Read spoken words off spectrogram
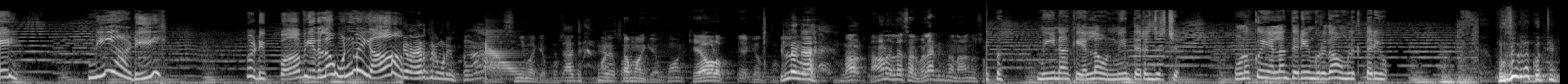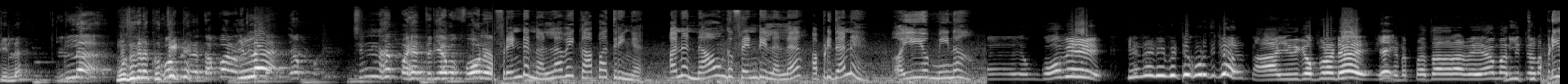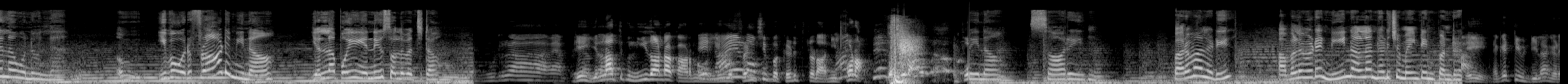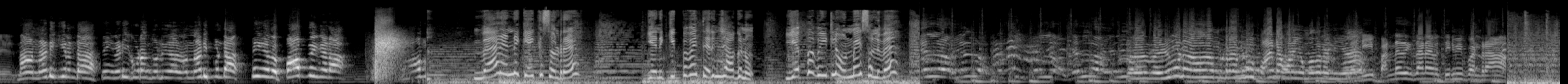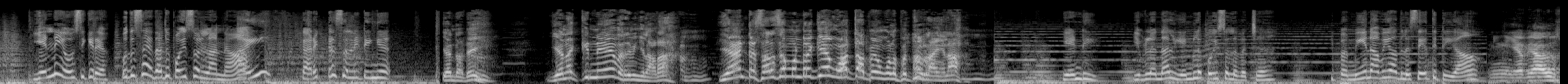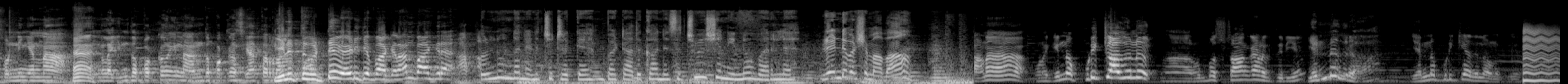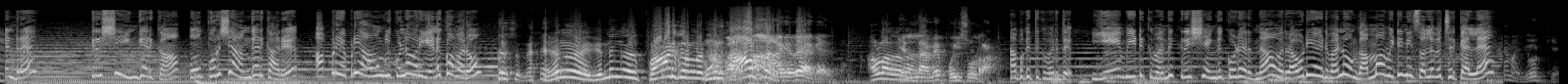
ஏய் நீ அடி அடி பாவி இதெல்லாம் உண்மையா? நான் எடுத்துக்க முடியுமா? அசிங்கமா கேட்போம். மட்டமா கேட்போம் கேவலம் கேட்போம் இல்லங்க நான் நானும் இல்ல சார் விளையாட்டுக்கு தான் நானும் சொல்றேன். மீனாக்கு எல்லா உண்மையும் தெரிஞ்சிருச்சு. உனக்கும் எல்லாம் தெரியுங்கிறதா உங்களுக்கு தெரியும். முதுகுல குத்திட்டு இல்ல? இல்ல. முதுகுல கூப்பிட்டு தப்பா இல்ல. இல்ல சின்ன பையன் தெரியாம போன் ஃப்ரெண்ட நல்லாவே காப்பாத்துறீங்க. ஆனா நான் உங்க ஃப்ரெண்ட் இல்லல அப்படிதானே? ஐயோ மீனா. கோபி என்ன நீ விட்டு கொடுத்துட்ட. நான் இதுக்கப்புறம் டேய் என்கிட்ட பேசாதடா டேய், ஏமாத்திட்டடா. அப்படியெல்லாம் ஒண்ணும் இல்ல. இவ ஒரு ஃப்ராடு மீனா? எல்லா போயும் என்னையும் சொல்ல வச்சுட்டா. ஏய் எல்லாத்துக்கும் நீ தான்டா காரணம் எங்க ஃப்ரெண்ட்ஷிப்பை கெடுத்துட்டடா. நீ போடா. மீனா சாரி பரவாயில்லடி. அவளை விட நீ நல்லா நடிச்சு மெயின்டைன் பண்ற. ஏய் நெகட்டிவிட்டிலாம் கிடையாது. நான் நடிக்கிறேன்டா. நீங்க நடிக்க கூடாதுன்னு சொல்லி நான் நடிப்பேன்டா. நீங்க அதை பாப்பீங்கடா வேற என்ன கேட்க சொல்ற? எனக்கு இப்பவே தெரிஞ்சாகணும். எப்ப வீட்ல உண்மை சொல்லுவ? நீ பண்ணதுக்கு தானே திரும்பி பண்றான். என்ன யோசிக்கிற? புதுசா ஏதாவது போய் சொல்லலாம்னா கரெக்டா சொல்லிட்டீங்க. ஏண்டா டேய் எனக்குன்னே வருவீங்களாடா? ஏன்ட்ட சரசம் பண்றக்கே ஓட்டாப்பே உங்களை பெற்றுறாங்களா ஏண்டி இவ்வளவு நாள் எங்களை போய் சொல்ல வச்ச? இப்ப மீனாவையும் அதுல சேர்த்துட்டியா? நீங்க எதையாவது சொன்னீங்கன்னா உங்களை இந்த பக்கம் இல்ல அந்த பக்கம் சேர்த்துறேன். இழுத்து விட்டு வேடிக்கை பார்க்கலான்னு பாக்குறேன். சொல்லணும் தான் நினைச்சிட்டு இருக்கேன் பட் அதுக்கான சுச்சுவேஷன் இன்னும் வரல. ரெண்டு வருஷமாவா? ஆனா உனக்கு என்ன பிடிக்காதுன்னு ரொம்ப ஸ்ட்ராங்கா எனக்கு தெரியும். என்னதுடா? என்ன பிடிக்காதுல்ல உனக்கு? என்ற கிருஷி இங்க இருக்கான் உன் புருஷன் அங்க இருக்காரு. அப்புறம் எப்படி அவங்களுக்குள்ள ஒரு எனக்கும் வரும்? என்னங்க என்னங்க ஃப்ராடுக்கிறேன் ஆகவே ஆகாது. எல்லாமே பொய் சொல்றான். ஞாபகத்துக்கு வருது. என் வீட்டுக்கு வந்து கிறிஷ் எங்க கூட இருந்தா அவன் ரவுடி ஆயிடுவான்னு உங்க அம்மா விட்டு நீ சொல்ல வச்சிருக்கல ஓகே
